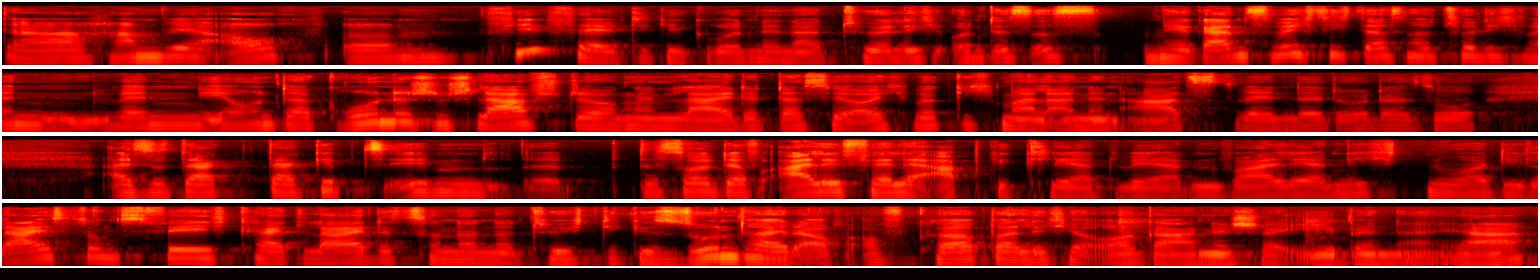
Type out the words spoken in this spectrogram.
Da haben wir auch ähm, vielfältige Gründe natürlich. Und es ist mir ganz wichtig, dass natürlich, wenn, wenn ihr unter chronischen Schlafstörungen leidet, dass ihr euch wirklich mal an den Arzt wendet oder so. Also da, da gibt es eben, äh, das sollte auf alle Fälle abgeklärt werden, weil ja nicht nur die Leistungsfähigkeit leidet, sondern natürlich die Gesundheit auch auf körperlicher, organischer Ebene, ja.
